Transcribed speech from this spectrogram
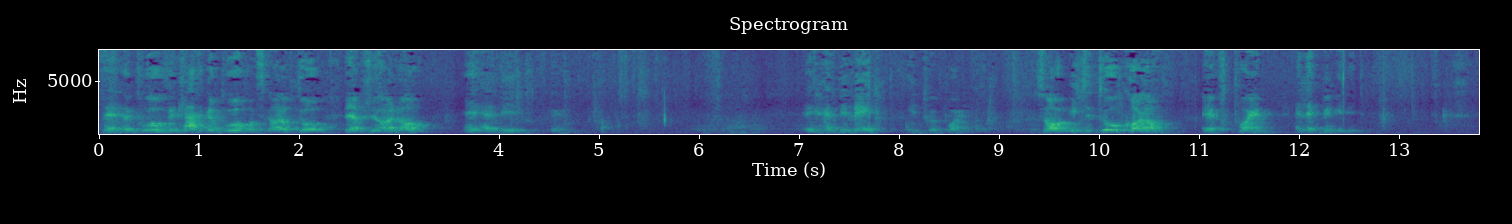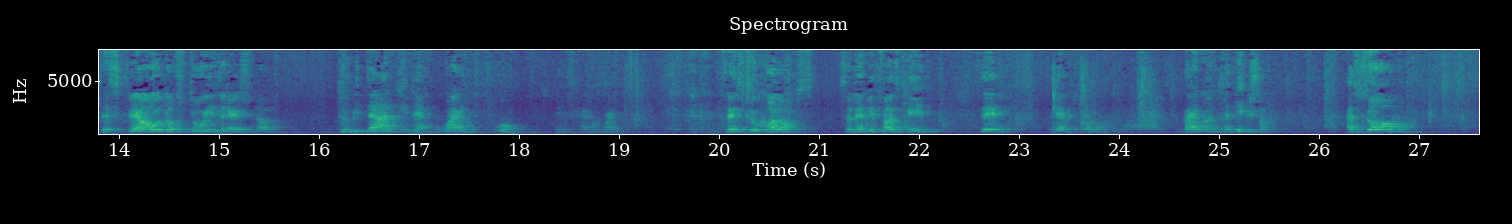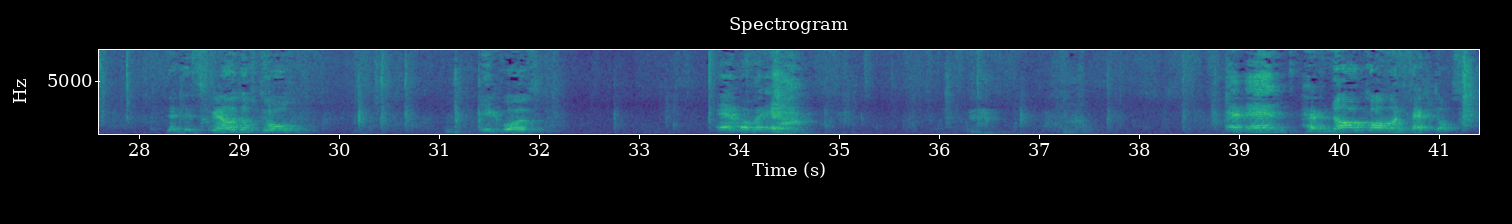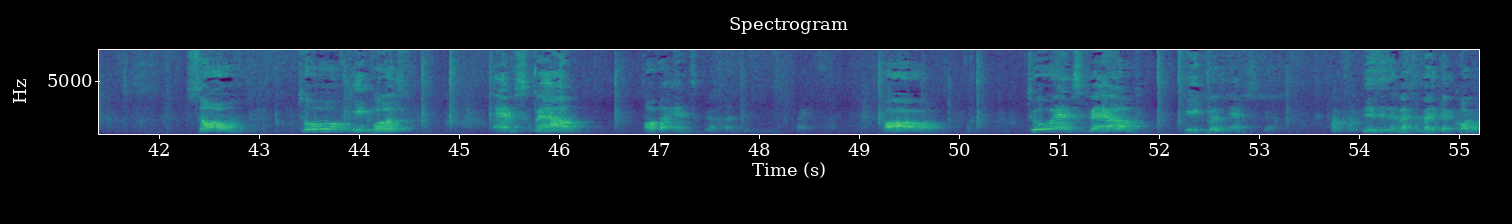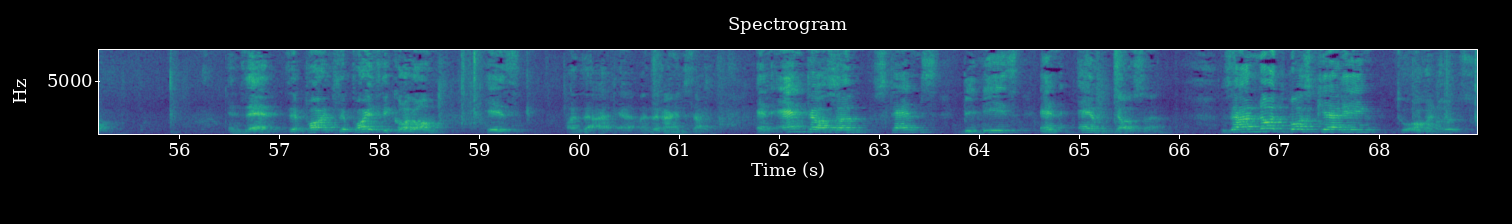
the, the proof, the classical proof of root of two, that I'm sure you know, uh, has been uh, has been made into a poem. So it's a two-column uh, poem, and let me read it. The square root of two is rational, to be done in a white room. It's kind of white. So it's two columns. So let me first read the left column. By contradiction, assume that the square root of 2 equals m over n. And n have no common factors. So 2 equals m squared over n squared. Or 2m squared equals m squared. This is the mathematical column. And then the, point, the poetry column is on the, uh, on the right side. An n person stands beneath an m person. They are not both carrying two oranges.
